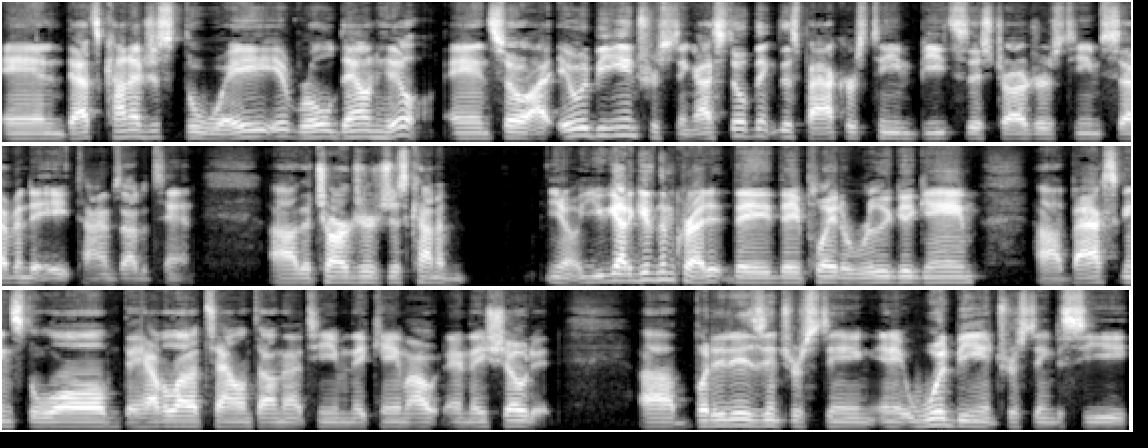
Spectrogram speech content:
and that's kind of just the way it rolled downhill. And so I, it would be interesting. I still think this Packers team beats this Chargers team seven to eight times out of ten. Uh, the Chargers just kind of, you know, you got to give them credit. They they played a really good game, uh, backs against the wall. They have a lot of talent on that team. They came out and they showed it. Uh, but it is interesting, and it would be interesting to see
